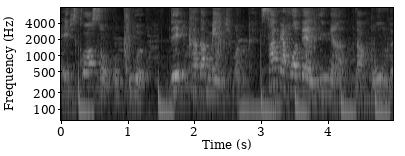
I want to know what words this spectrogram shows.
Eles coçam o cu delicadamente, mano. Sabe a rodelinha da bunda?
